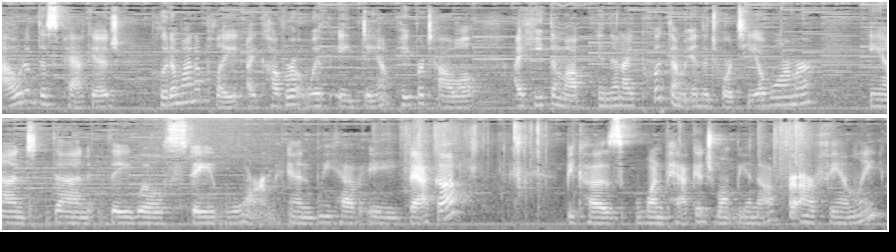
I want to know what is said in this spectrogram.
out of this package, put them on a plate, I cover it with a damp paper towel, I heat them up, and then I put them in the tortilla warmer and then they will stay warm. And we have a backup because one package won't be enough for our family.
